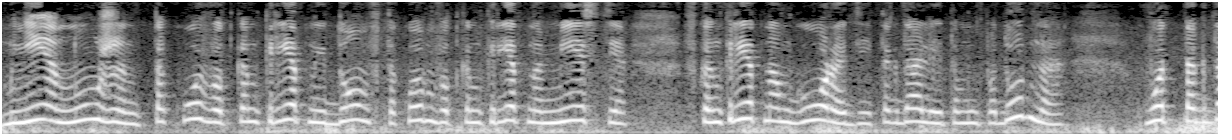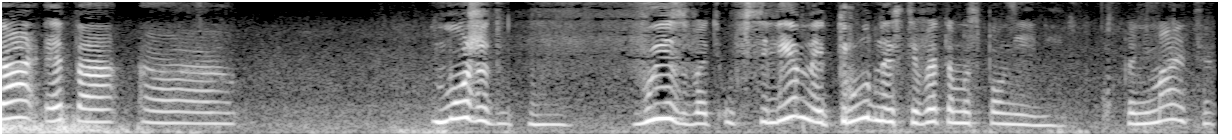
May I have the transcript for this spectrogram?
мне нужен такой вот конкретный дом в таком вот конкретном месте, в конкретном городе и так далее и тому подобное, вот тогда это э, может вызвать у Вселенной трудности в этом исполнении. Понимаете?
